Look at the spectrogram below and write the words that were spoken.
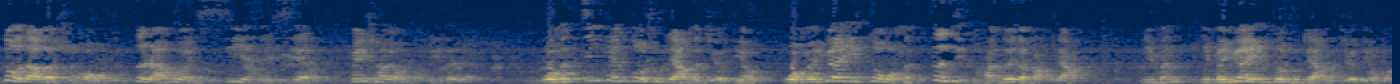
做到的时候，我们自然会吸引那些非常有能力的人。我们今天做出这样的决定，我们愿意做我们自己团队的榜样。你们你们愿意做出这样的决定吗？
